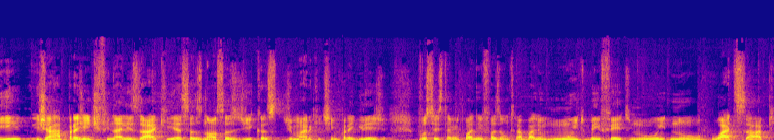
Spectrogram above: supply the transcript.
E já para a gente finalizar aqui essas nossas dicas de marketing para a igreja, vocês também podem fazer um trabalho muito bem feito no, no WhatsApp.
